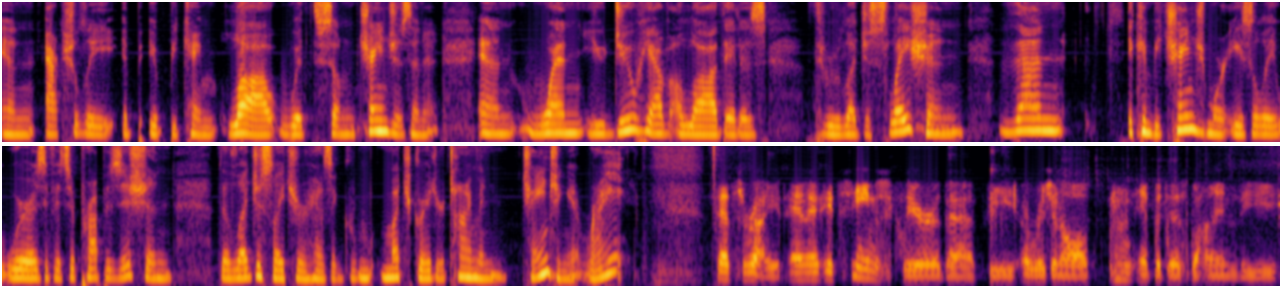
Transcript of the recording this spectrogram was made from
and actually it, it became law with some changes in it. And when you do have a law that is through legislation, then it can be changed more easily. Whereas if it's a proposition, the legislature has a gr- much greater time in changing it, right? That's right. And it, it, seems clear that the original impetus behind the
